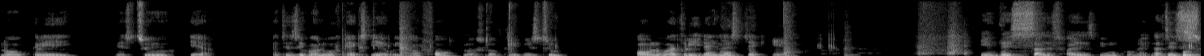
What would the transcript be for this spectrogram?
log 3 base 2 here. That is the value of x here. We have 4 plus log 3 base 2 all over 3. Then let's check here. If this satisfies this given problem, that is,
